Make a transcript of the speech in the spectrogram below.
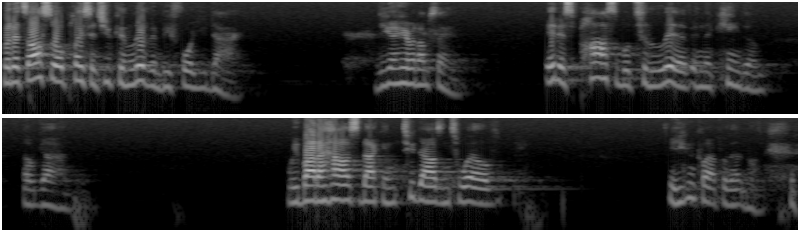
but it's also a place that you can live in before you die. Do you hear what I'm saying? It is possible to live in the kingdom of God. We bought a house back in 2012. Yeah, you can clap for that one.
